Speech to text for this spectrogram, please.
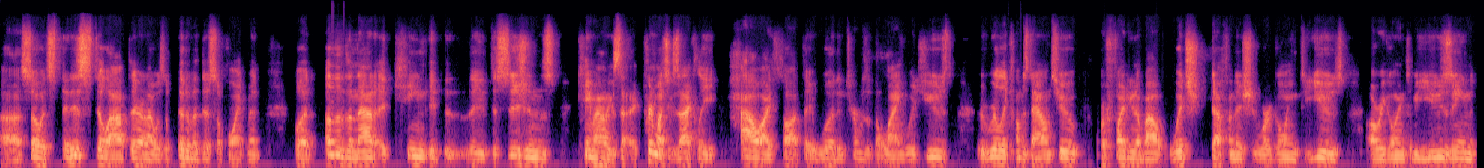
Uh, so it's it is still out there. and I was a bit of a disappointment, but other than that, it came. It, the decisions came out exactly pretty much exactly how I thought they would in terms of the language used. It really comes down to we're fighting about which definition we're going to use are we going to be using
